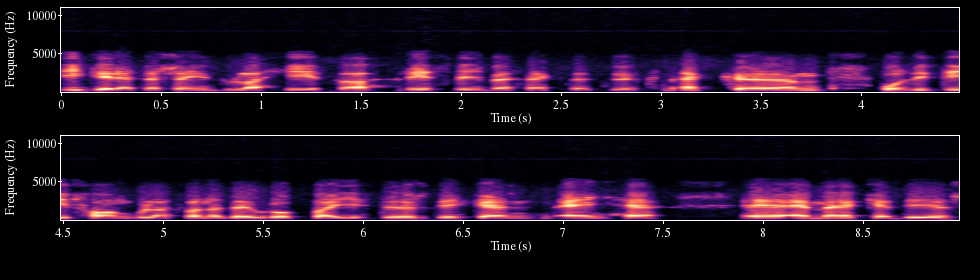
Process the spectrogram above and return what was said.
ígéretesen indul a hét a részvénybefektetőknek. Pozitív hangulat van az európai tőzsdéken, enyhe emelkedés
